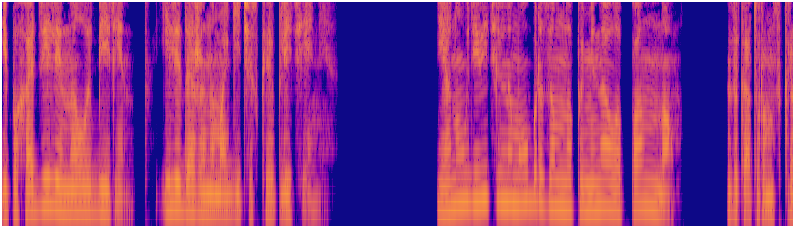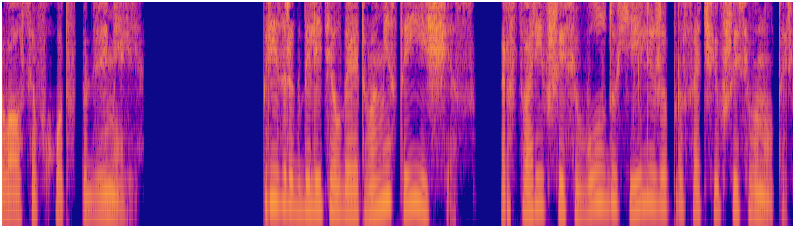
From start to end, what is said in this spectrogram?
и походили на лабиринт или даже на магическое плетение. И оно удивительным образом напоминало панно, за которым скрывался вход в подземелье. Призрак долетел до этого места и исчез, растворившись в воздухе или же просочившись внутрь.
